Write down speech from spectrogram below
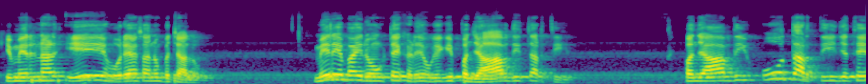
ਕਿ ਮੇਰੇ ਨਾਲ ਇਹ ਹੋ ਰਿਹਾ, ਸਾਨੂੰ ਬਚਾ ਲਓ। ਮੇਰੇ ਬਾਈ ਰੋਂਗਟੇ ਖੜੇ ਹੋ ਗਏ ਕਿ ਪੰਜਾਬ ਦੀ ਧਰਤੀ ਪੰਜਾਬ ਦੀ ਉਹ ਧਰਤੀ ਜਿੱਥੇ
